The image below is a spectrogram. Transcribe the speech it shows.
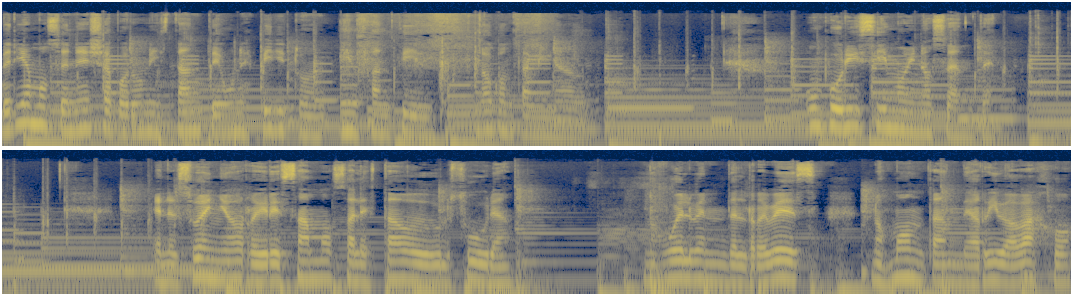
veríamos en ella por un instante un espíritu infantil, no contaminado, un purísimo inocente. En el sueño regresamos al estado de dulzura, nos vuelven del revés, nos montan de arriba abajo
